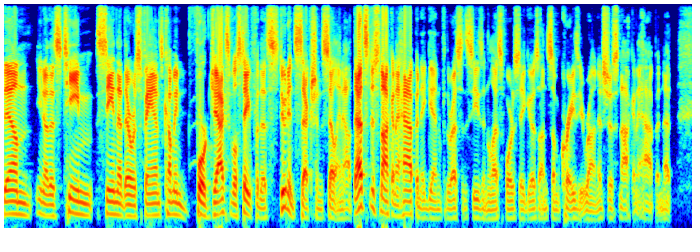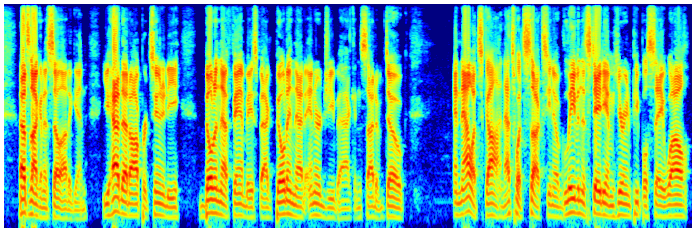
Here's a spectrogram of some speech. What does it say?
them, you know, this team seeing that there was fans coming for Jacksonville State for the student section selling out. That's just not going to happen again for the rest of the season unless Florida State goes on some crazy run. It's just not going to happen. That that's not going to sell out again. You had that opportunity, building that fan base back, building that energy back inside of Doak, and now it's gone. That's what sucks. You know, leaving the stadium, hearing people say, "Well,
